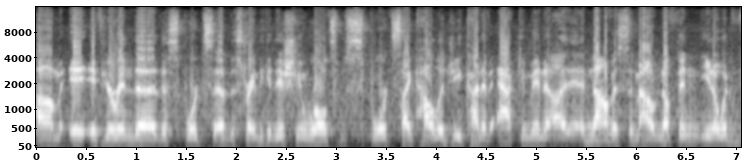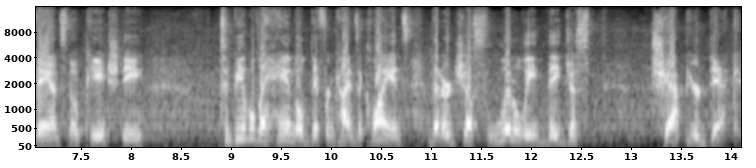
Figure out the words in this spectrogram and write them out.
Um, if you're in the the sports, uh, the strength and conditioning world, some sports psychology kind of acumen, a, a novice amount, nothing you know advanced, no PhD, to be able to handle different kinds of clients that are just literally they just chap your dick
